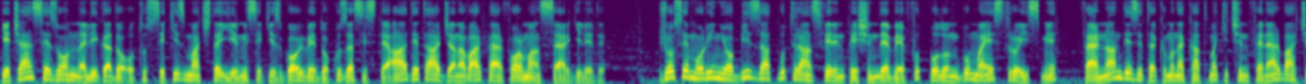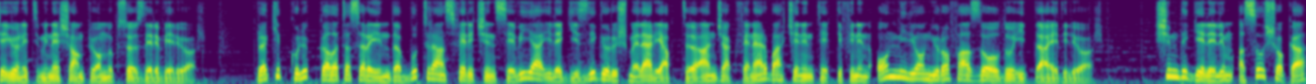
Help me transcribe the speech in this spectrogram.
geçen sezon La Liga'da 38 maçta 28 gol ve 9 asiste adeta canavar performans sergiledi. Jose Mourinho bizzat bu transferin peşinde ve futbolun bu maestro ismi, Fernandez'i takımına katmak için Fenerbahçe yönetimine şampiyonluk sözleri veriyor. Rakip kulüp Galatasaray'ın da bu transfer için Sevilla ile gizli görüşmeler yaptığı ancak Fenerbahçe'nin teklifinin 10 milyon euro fazla olduğu iddia ediliyor. Şimdi gelelim asıl şoka,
